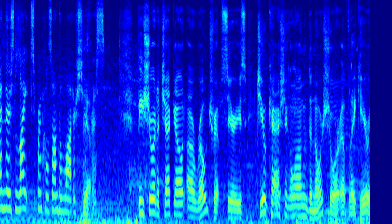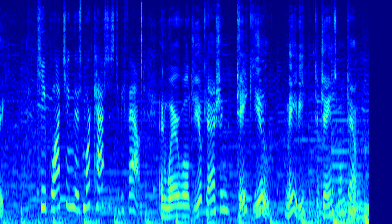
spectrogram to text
And there's light sprinkles on the water surface. Yeah. Be sure to check out our road trip series, geocaching along the north shore of Lake Erie. Keep watching. There's more caches to be found. And where will geocaching take you? Maybe to Jane's hometown.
